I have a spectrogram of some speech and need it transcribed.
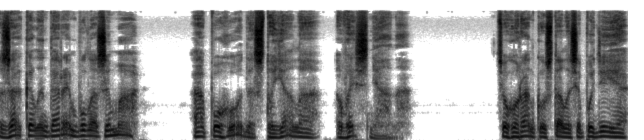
За календарем була зима, а погода стояла весняна. Цього ранку сталася подія,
